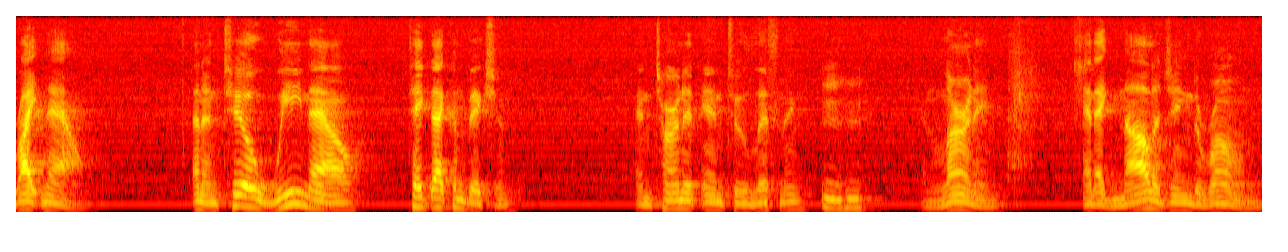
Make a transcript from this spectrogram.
right now. And until we now take that conviction and turn it into listening Mm-hmm. and learning and acknowledging the wrongs,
